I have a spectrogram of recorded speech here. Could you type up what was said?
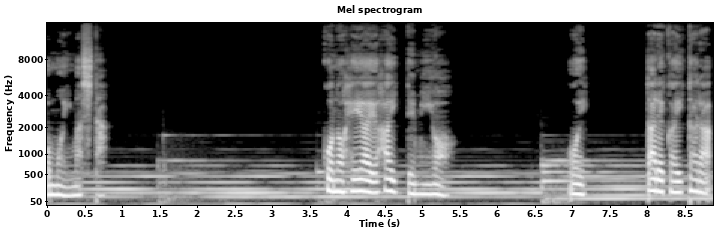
思いました。この部屋へ入ってみよう。おい、誰かいたら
